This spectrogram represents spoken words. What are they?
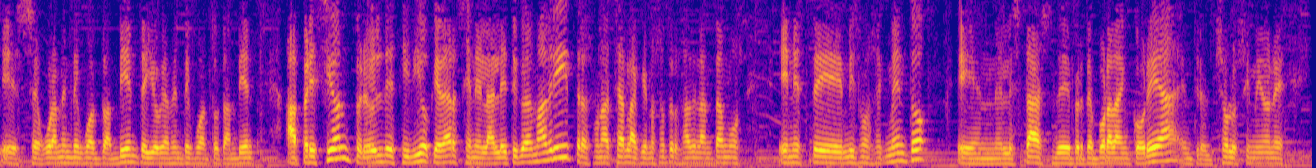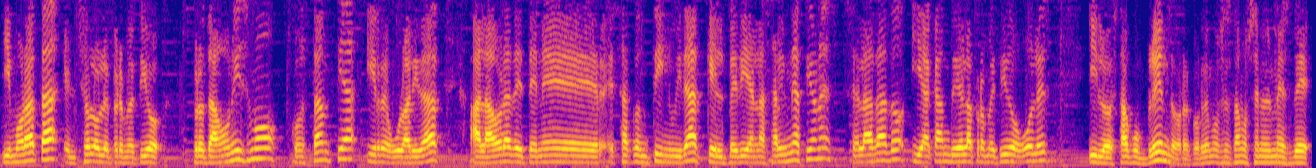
eh, seguramente en cuanto a ambiente y obviamente en cuanto también a presión, pero él decidió quedarse en el Atlético de Madrid tras una charla que nosotros adelantamos en este mismo segmento, en el stage de pretemporada en Corea entre el Cholo Simeone y Morata. El Cholo le prometió protagonismo, constancia y regularidad a la hora de tener esa continuidad que él pedía en las alineaciones, se la ha dado y a cambio él ha prometido goles y lo está cumpliendo. Recordemos que estamos en el mes de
